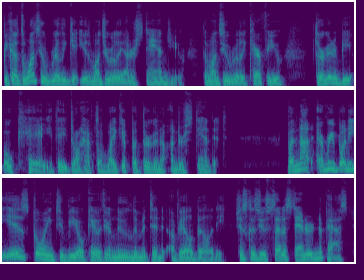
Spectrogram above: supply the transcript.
Because the ones who really get you, the ones who really understand you, the ones who really care for you, they're going to be okay. They don't have to like it, but they're going to understand it. But not everybody is going to be okay with your new limited availability. Just because you set a standard in the past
